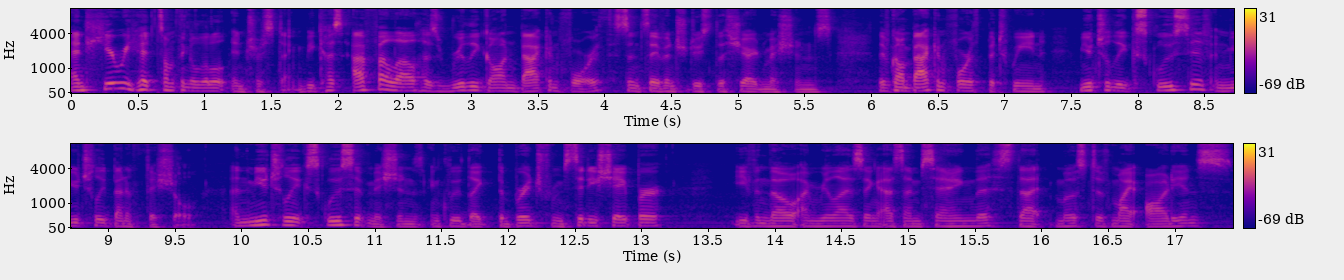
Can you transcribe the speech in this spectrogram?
And here we hit something a little interesting because FLL has really gone back and forth since they've introduced the shared missions. They've gone back and forth between mutually exclusive and mutually beneficial. And the mutually exclusive missions include like the bridge from City Shaper, even though I'm realizing as I'm saying this that most of my audience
